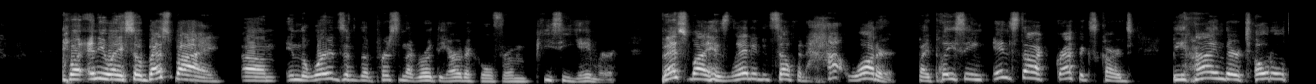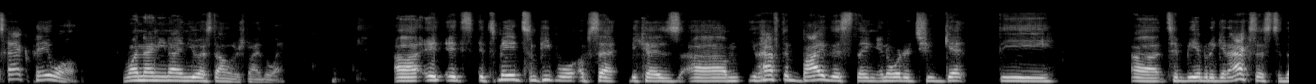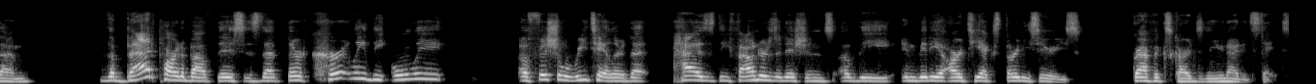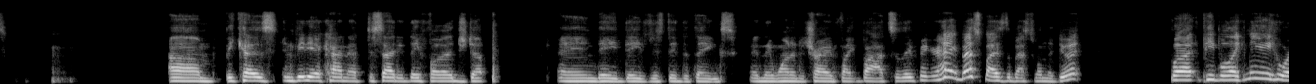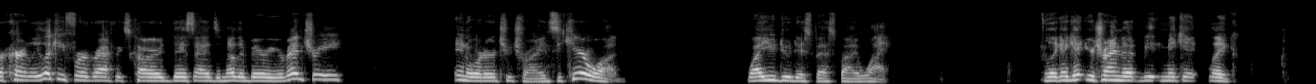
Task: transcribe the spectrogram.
but anyway, so Best Buy, um, in the words of the person that wrote the article from PC Gamer, Best Buy has landed itself in hot water by placing in-stock graphics cards behind their total tech paywall. 199 US dollars, by the way. Uh, it, it's it's made some people upset because um, you have to buy this thing in order to get the uh, to be able to get access to them the bad part about this is that they're currently the only official retailer that has the founders editions of the nvidia rtx 30 series graphics cards in the united states um because nvidia kind of decided they fudged up and they they just did the things and they wanted to try and fight bots so they figured hey best buy's the best one to do it but people like me who are currently looking for a graphics card this adds another barrier of entry in order to try and secure one. Why you do this, Best Buy? Why? Like, I get you're trying to be, make it like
